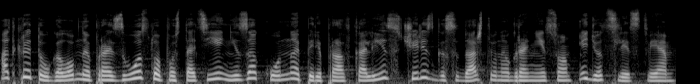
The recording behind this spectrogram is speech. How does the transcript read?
Открыто уголовное производство по статье «Незаконная переправка лиц через государственную границу». Идет следствие.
